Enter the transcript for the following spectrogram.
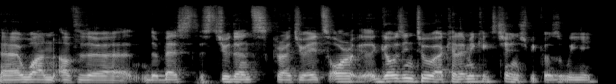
Uh, one of the the best students graduates or goes into academic exchange because we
